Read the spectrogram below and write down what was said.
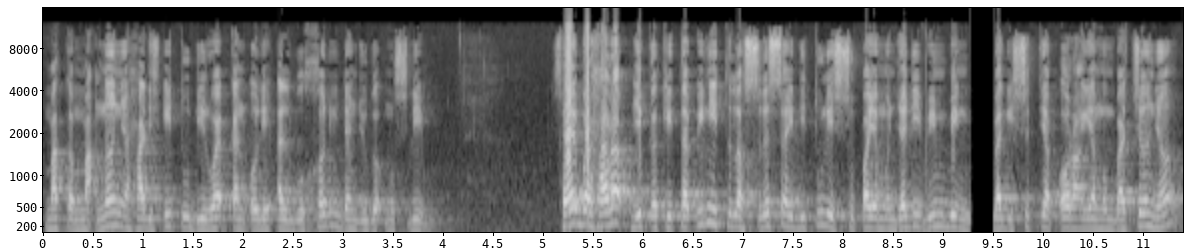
maka maknanya hadis itu diriwayatkan oleh Al-Bukhari dan juga Muslim. Saya berharap jika kitab ini telah selesai ditulis supaya menjadi bimbing bagi setiap orang yang membacanya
